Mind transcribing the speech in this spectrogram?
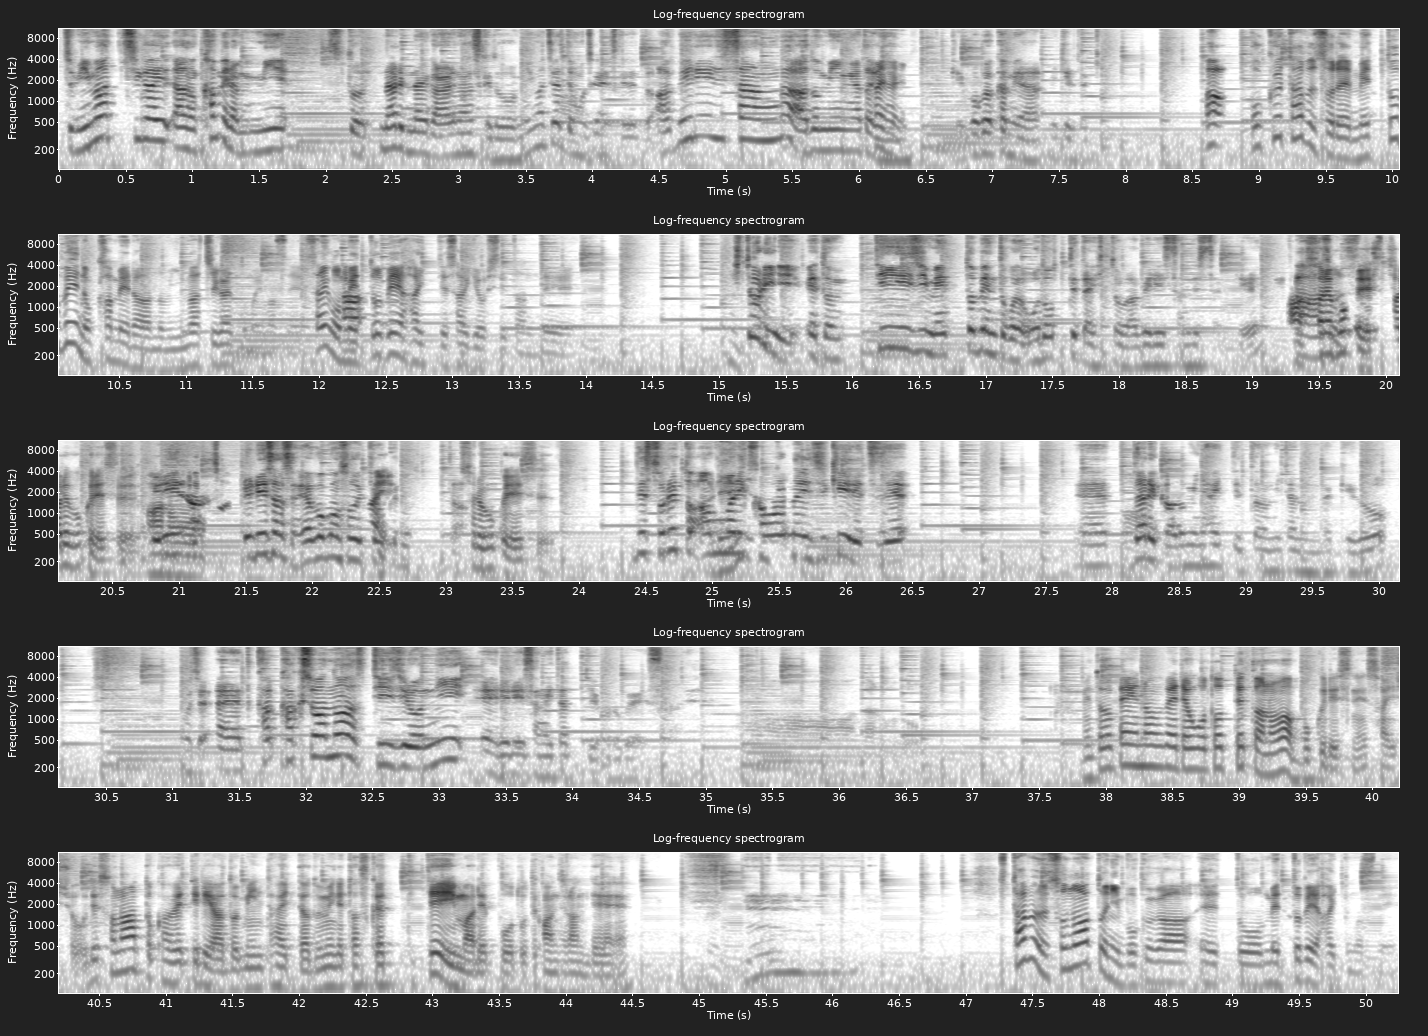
ちょ見間違い、あのカメラ見え、ちょっと慣れてないからあれなんですけど、見間違って申し訳ないですけど、えっとアベレージさんがアドミンあたりに、はいはい僕がカメラ見てるとき。あ、僕多分それメッドベイのカメラの見間違いだと思いますね。最後あメッドベイ入って作業してたんで。一人、えっと、T 字メットベンのところで踊ってた人がアベレージさんでしたっけ？あ、あそれ僕です。それ僕です。あレレーさんですね。いや、僕もそういう記憶でした。それ僕です。で、それとあんまり変わらない時系列で、えー誰かアドミに入っていったのを見たんだけど、ごめんなさい、えーか確証あるのは T 字ロンに、えーレレイさんがいたっていうことぐらいですかね。ああ、なるほど。メドベイの上で踊ってたのは僕ですね、最初。で、その後カフェテリアアドミンって入ってアドミンで助かってて、今レポートって感じなんで。うーん多分その後に僕が、えっとメッドベイ入ってますね。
